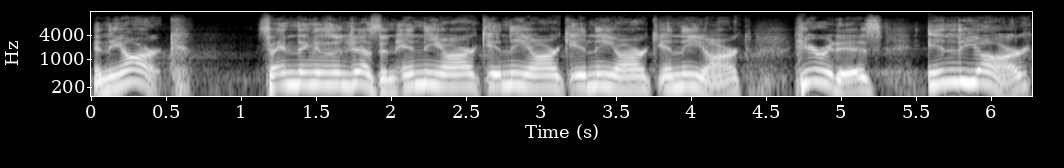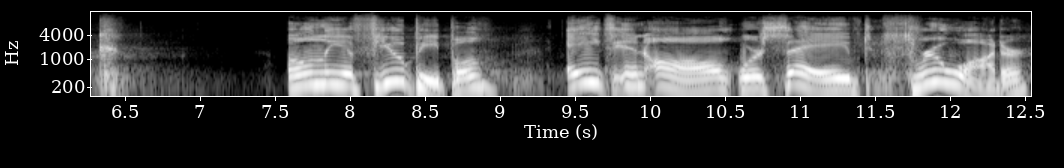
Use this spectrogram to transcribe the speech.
In the ark. Same thing as in Genesis. In the ark, in the ark, in the ark, in the ark. Here it is. In the ark, only a few people Eight in all were saved through water,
